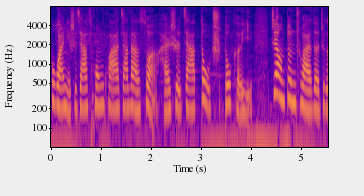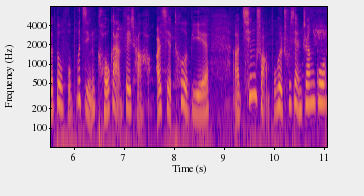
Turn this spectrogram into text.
不管你是加葱花、加大蒜，还是加豆豉都可以。这样炖出来的这个豆腐不仅口感非常好，而且特别啊清爽，不会出现粘锅。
